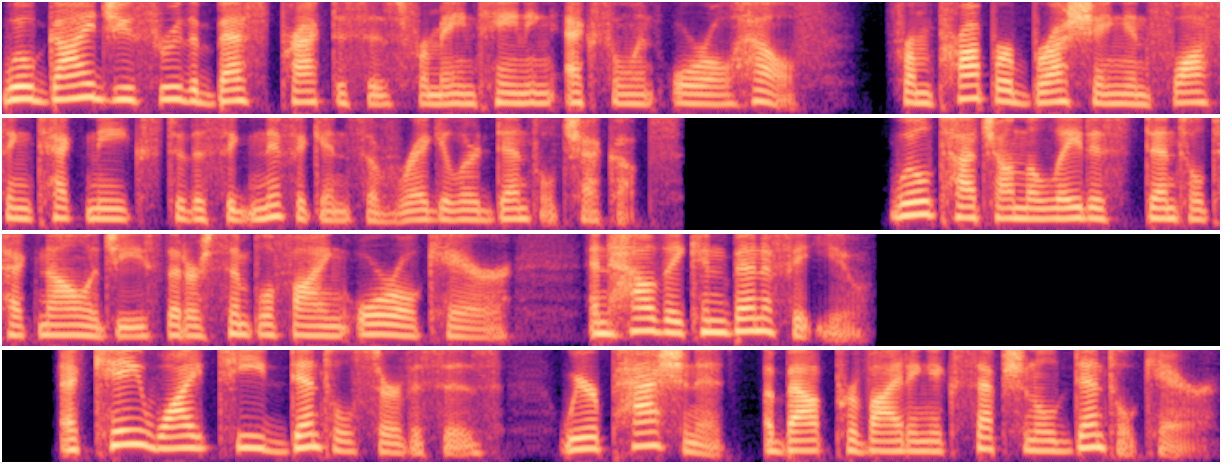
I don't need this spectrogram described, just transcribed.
We'll guide you through the best practices for maintaining excellent oral health, from proper brushing and flossing techniques to the significance of regular dental checkups. We'll touch on the latest dental technologies that are simplifying oral care and how they can benefit you. At KYT Dental Services, we're passionate about providing exceptional dental care.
